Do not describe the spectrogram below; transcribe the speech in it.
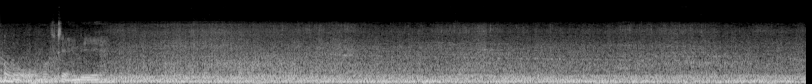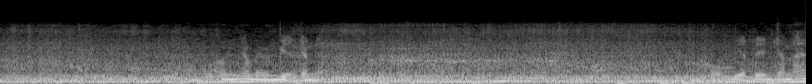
โอ้โหเสียงดี คนนี้ทำไมมันเบียดกันเนี่ยโอ้โห เบียดเลนกันฮะ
